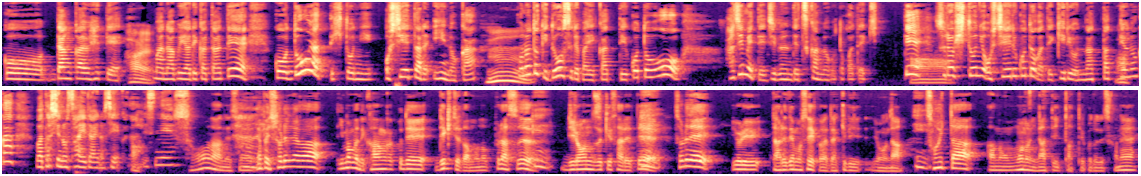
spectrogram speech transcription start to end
こう、段階を経てはい。学ぶやり方で、こう、どうやって人に教えたらいいのか、うんこの時どうすればいいかっていうことを、初めて自分で掴むことができそれを人に教えることができるようになったっていうのが、私の最大の成果なんですね。そうなんですね。はいやっぱりそれでは、今まで感覚でできてたものプラスえ、理論付けされて、ええそれで、より誰でも成果ができるような、ええそういった、あの、ものになっていったっていうことですかね。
